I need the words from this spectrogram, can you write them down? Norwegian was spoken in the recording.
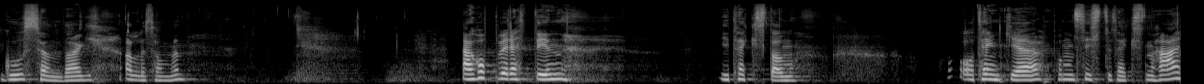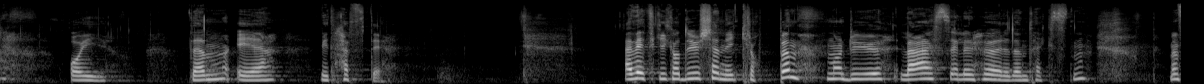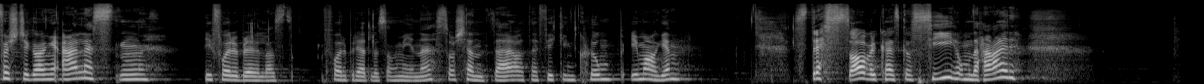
God søndag, alle sammen. Jeg hopper rett inn i tekstene og tenker på den siste teksten her. Oi, den er litt heftig. Jeg vet ikke hva du kjenner i kroppen når du leser eller hører den teksten. Men første gang jeg leste den i forberedelsene forberedelsene mine, så kjente jeg at jeg fikk en klump i magen. Stressa over hva jeg skal si om det her.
